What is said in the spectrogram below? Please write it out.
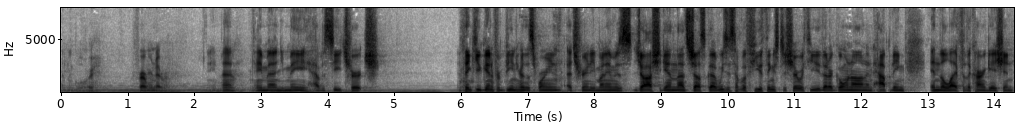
and the glory forever and ever. Amen. Amen. You may have a seat, church. Thank you again for being here this morning at Trinity. My name is Josh. Again, that's Jessica. We just have a few things to share with you that are going on and happening in the life of the congregation.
